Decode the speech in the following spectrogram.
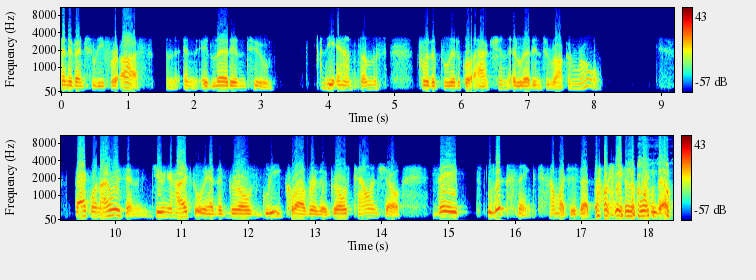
and eventually for us. And, and it led into the anthems for the political action. It led into rock and roll. Back when I was in junior high school, we had the girls' glee club or the girls' talent show. They lip synced "How much is that doggy in the window?"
